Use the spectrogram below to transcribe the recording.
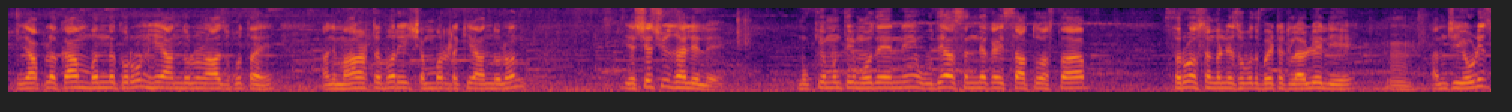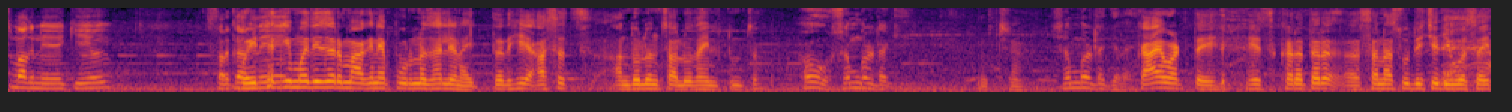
म्हणजे आपलं काम बंद करून हे आंदोलन आज होत आहे. आणि महाराष्ट्रभर हे शंभर टक्के आंदोलन यशस्वी झालेलं आहे. मुख्यमंत्री महोदयांनी उद्या संध्याकाळी सात वाजता सर्व संघटनेसोबत बैठक लावलेली आहे. आमची एवढीच मागणी आहे की सरकारने बैठकीमध्ये जर मागण्या पूर्ण झाल्या नाहीत तर हे असंच आंदोलन चालू राहील तुमचं? हो शंभर टक्के. अच्छा. शंभर टक्के राहील. काय वाटतंय? हेच खरं तर अ, सणासुदीचे दिवस आहेत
